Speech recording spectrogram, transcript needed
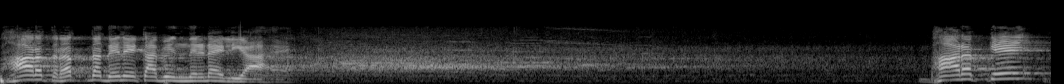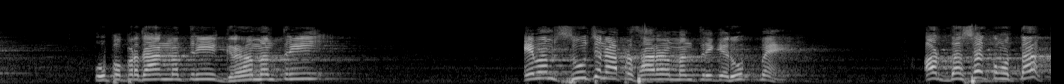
भारत रत्न देने का भी निर्णय लिया है। भारत के उप प्रधानमंत्री, गृह मंत्री एवं सूचना प्रसारण मंत्री के रूप में और दशकों तक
